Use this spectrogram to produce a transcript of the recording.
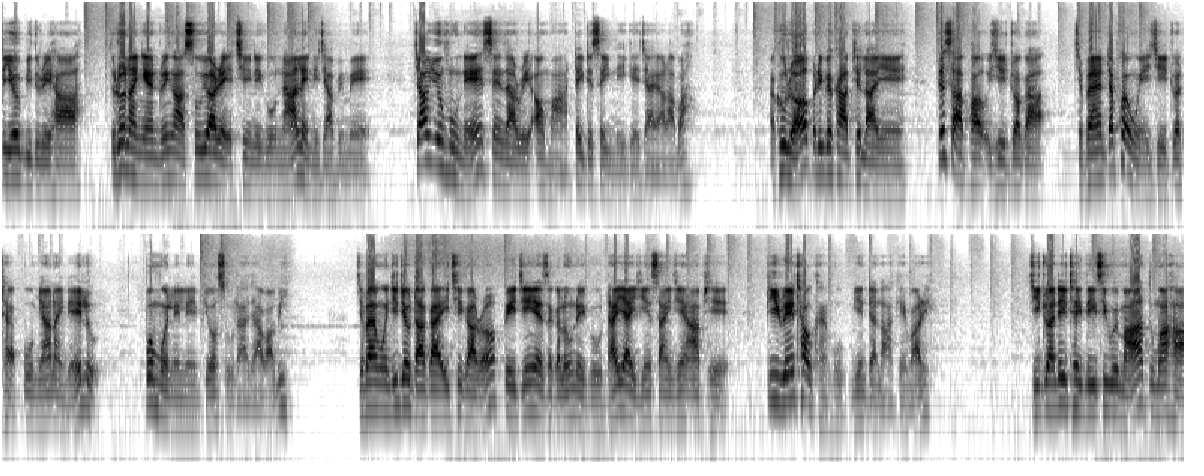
တရုတ်ပြည်သူတွေဟာသူတို့နိုင်ငံတွင်းကဆိုးရွားတဲ့အခြေအနေကိုနားလည်နေကြပေမဲ့ကြောက်ရွံ့မှုနဲ့စင်စာတွေအောက်မှာတိတ်တဆိတ်နေခဲ့ကြရတာပါ။အခုတော့ပြိပခဖြစ်လာရင်တစ္ဆာဖောက်အရေးအတွက်ကဂျပန်တပ်ဖွဲ့ဝင်အရေးအတွက်ထပ်ပိုများနိုင်တယ်လို့ပုံမှန်လင်းလင်းပြောဆိုလာကြပါပြီ။ ဂျပန်ဝန်ကြီးချုပ်တာကာအီချီကတော့ပေကျင်းရဲ့စကားလုံးတွေကိုဓာတ်ရိုက်ရင်ဆိုင်ခြင်းအဖြစ်ပြည်ရင်းထောက်ခံမှုမြင့်တက်လာခဲ့ပါတယ်။ G20 ထိပ်သီးစည်းဝေးမှာသူမဟာ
